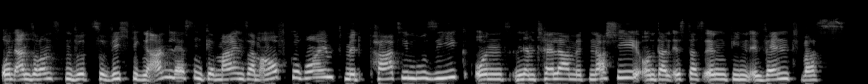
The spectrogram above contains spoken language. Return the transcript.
Und ansonsten wird zu wichtigen Anlässen gemeinsam aufgeräumt mit Partymusik und einem Teller mit Naschi. Und dann ist das irgendwie ein Event, was,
